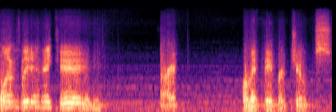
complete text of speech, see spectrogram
One's the NAK? Sorry. One of my favorite jokes.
